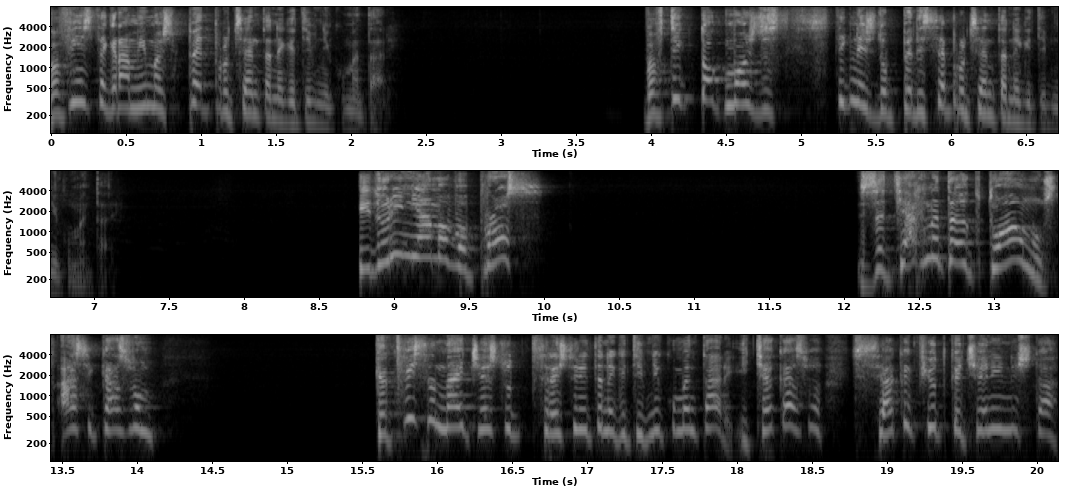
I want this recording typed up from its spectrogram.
В Инстаграм имаш 5% негативни коментари. В ТикТок можеш да стигнеш до 50% негативни коментари. И дори няма въпрос за тяхната актуалност. Аз си казвам, какви са най-често срещаните негативни коментари? И тя казва, всякакви откачени неща.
